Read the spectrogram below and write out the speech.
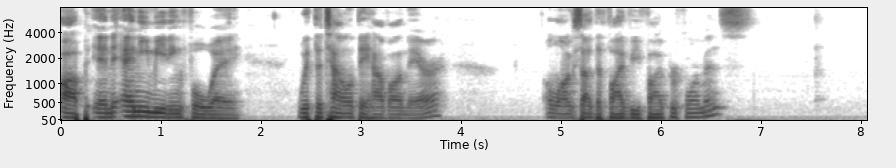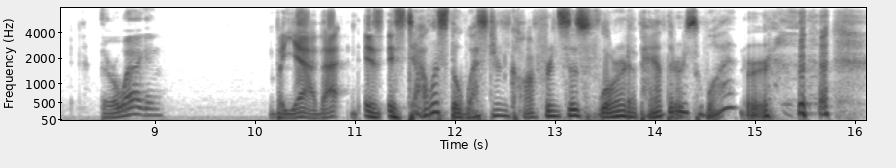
up in any meaningful way with the talent they have on there, alongside the five v five performance, they're a wagon. But yeah, that is is Dallas the Western Conference's Florida Panthers? What? Or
